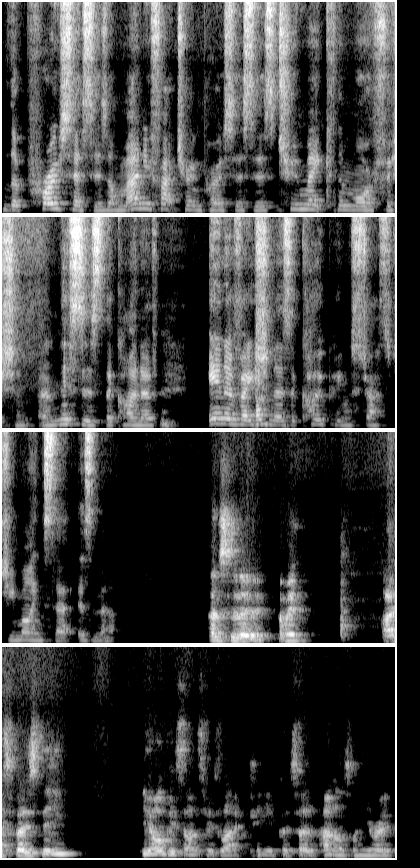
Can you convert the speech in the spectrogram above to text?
the processes, our manufacturing processes, to make them more efficient? And this is the kind of innovation as a coping strategy mindset, isn't it? Absolutely. I mean, I suppose the the obvious answer is like, can you put solar panels on your roof?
